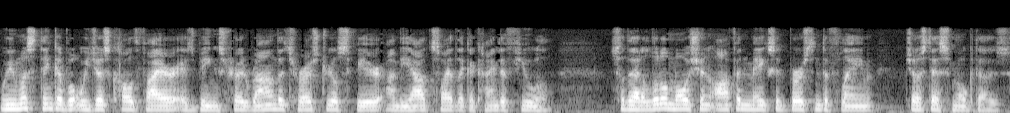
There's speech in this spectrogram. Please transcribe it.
We must think of what we just called fire as being spread round the terrestrial sphere on the outside like a kind of fuel, so that a little motion often makes it burst into flame just as smoke does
